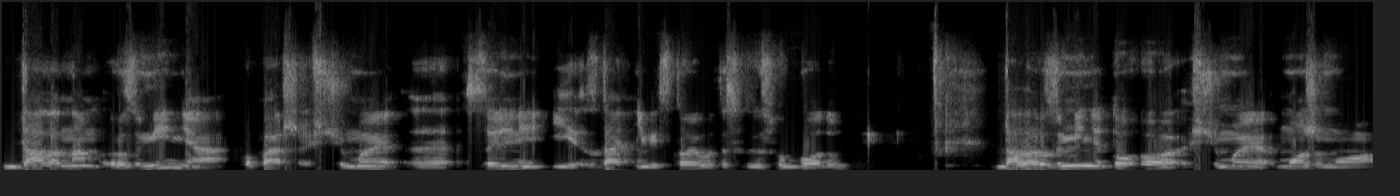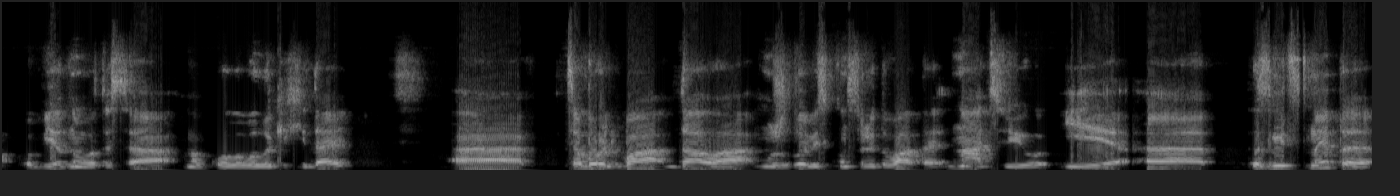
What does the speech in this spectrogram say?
дала нам розуміння, по-перше, що ми е, сильні і здатні відстоювати свою свободу. Дала розуміння того, що ми можемо об'єднуватися навколо великих ідей. Е, Ця боротьба дала можливість консолідувати націю і е, зміцнити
